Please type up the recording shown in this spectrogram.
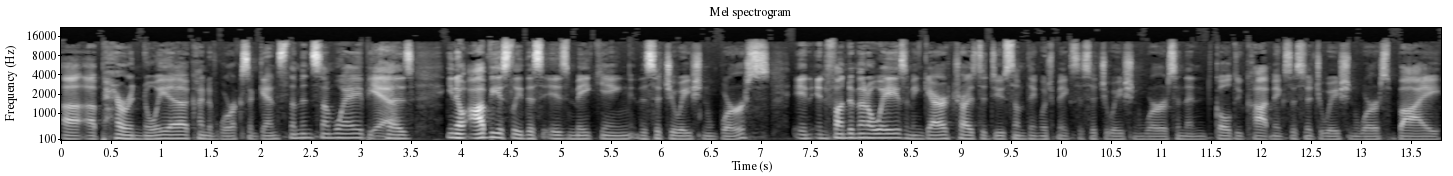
uh, a paranoia kind of works against them in some way because yeah. you know obviously this is making the situation worse in, in fundamental ways. I mean, Garak tries to do something which makes the situation worse, and then Dukat makes the situation worse by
